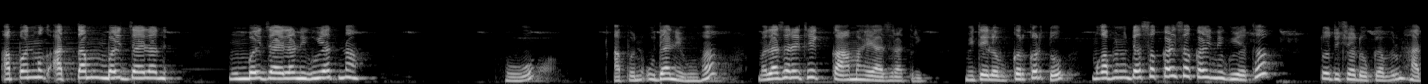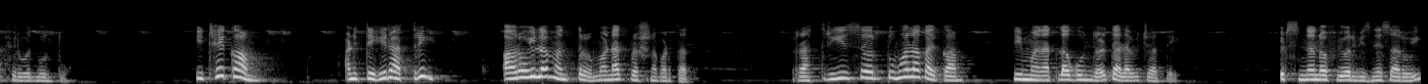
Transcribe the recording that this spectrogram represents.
आपण मग आत्ता मुंबईत जायला मुंबईत जायला निघूयात ना? हो. आपण उद्या निघू हां? मला जरा इथे एक काम आहे आज रात्री. मी ते लवकर करतो. मग आपण उद्या सकाळी सकाळी निघूयात हं? तो तिच्या डोक्यावरून हात फिरवत बोलतो. इथे काम आणि तेही रात्री? आरोहीला मंत्र मनात प्रश्न पडतात. रात्री सर तुम्हाला काय काम? ती मनातला गोंधळ त्याला विचारते. It's none of your business Aarohi.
